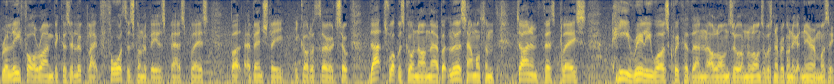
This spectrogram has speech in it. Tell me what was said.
relief all round because it looked like fourth was going to be his best place, but eventually he got a third. So that's what was going on there. But Lewis Hamilton down in fifth place. He really was quicker than Alonso, and Alonso was never going to get near him, was he?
